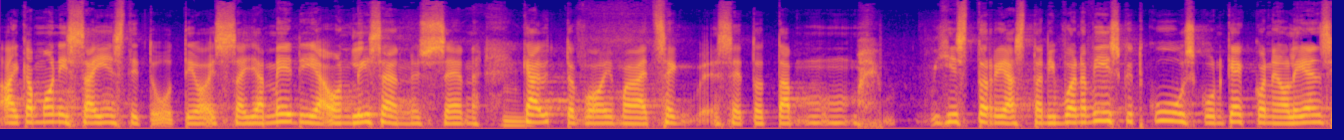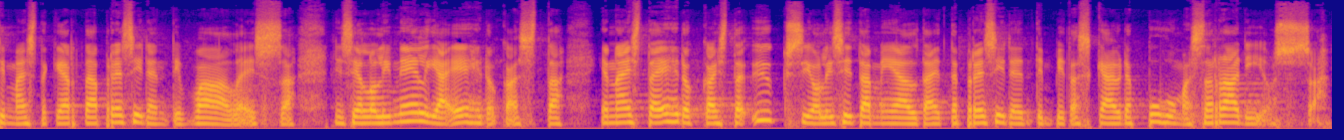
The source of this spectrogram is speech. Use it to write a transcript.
aika monissa instituutioissa, ja media on lisännyt sen mm. käyttövoimaa, että se, se tota, historiasta, niin vuonna 1956, kun Kekkonen oli ensimmäistä kertaa presidentin vaaleissa, niin siellä oli neljä ehdokasta, ja näistä ehdokkaista yksi oli sitä mieltä, että presidentin pitäisi käydä puhumassa radiossa –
